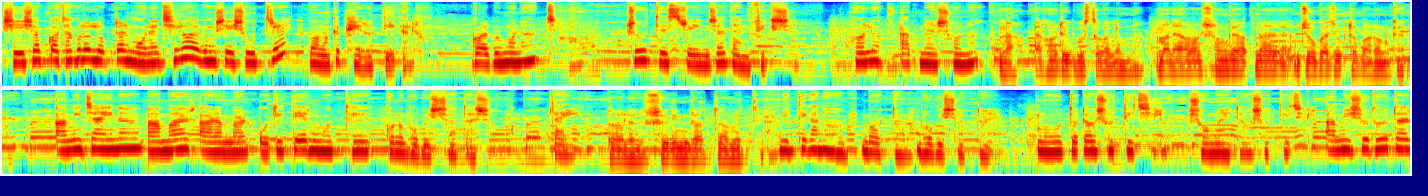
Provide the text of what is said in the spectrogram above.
সেই সব কথাগুলো লোকটার মনে ছিল এবং সেই সূত্রে ও আমাকে ফেরত দিয়ে গেল। গল্প মনে হচ্ছে? Truth is stranger than fiction হলো আপনার শোনা না এখনও ঠিক বুঝতে পারলাম না। মানে আমার সঙ্গে আপনার যোগাযোগটা বারণ কেন? আমি চাই না আমার আর আমার অতীতের মধ্যে কোনো ভবিষ্যৎ আসুক। তাই। তাহলে সেদিন রাতটা আমি মিথ্যে কেন হবে? বর্তমান ভবিষ্যৎ নয়। মুহূর্তটাও সত্যি ছিল সময়টাও সত্যি ছিল। আমি শুধু তার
